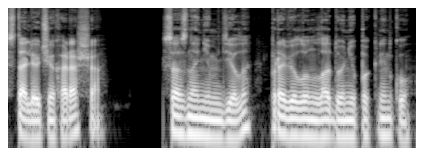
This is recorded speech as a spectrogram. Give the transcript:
Сталь очень хороша. Сознанием дела провел он ладонью по клинку.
